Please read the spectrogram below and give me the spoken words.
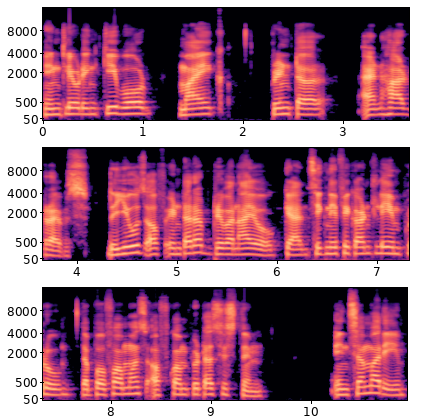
including keyboard, mic, printer, and hard drives. The use of interrupt-driven I.O. can significantly improve the performance of computer system. In summary,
